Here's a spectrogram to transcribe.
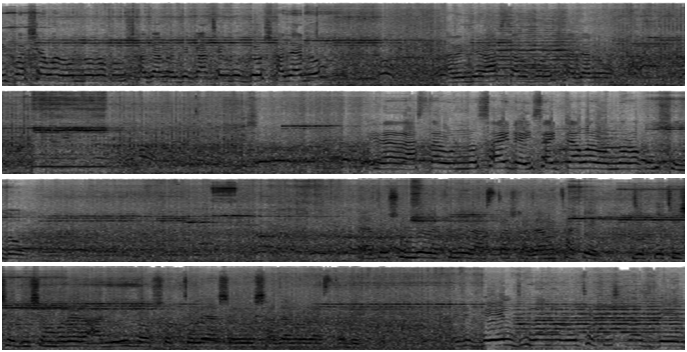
এই পাশে আবার অন্য রকম সাজানো যে গাছের মধ্যেও সাজানো আর এই যে রাস্তার উপরে সাজানো। এটা রাস্তার অন্য সাইড এই সাইডটা আবার অন্যরকম সুন্দর। এত সুন্দর এখানে রাস্তা সাজানো থাকে যে পঁচিশে ডিসেম্বরের আগেই দর্শক চলে আসে সাজানো রাস্তা দেখতে। এই যে বেল ঝুলানো রয়েছে ক্রিসমাস বেল।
